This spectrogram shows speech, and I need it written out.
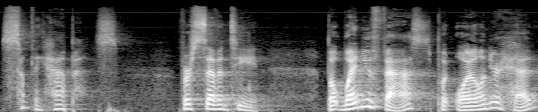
Something happens. Verse 17 But when you fast, put oil on your head,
